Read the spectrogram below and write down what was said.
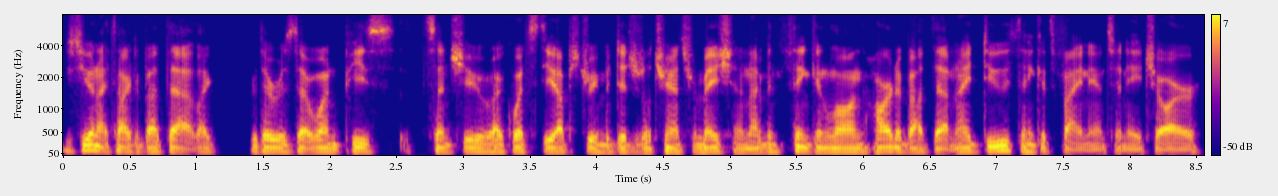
because you and I talked about that. Like there was that one piece sent you like, what's the upstream of digital transformation? And I've been thinking long, hard about that, and I do think it's finance and HR.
